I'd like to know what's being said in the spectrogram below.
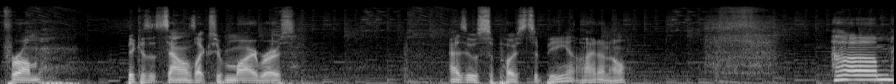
from. Because it sounds like Super Mario Bros. As it was supposed to be, I don't know. Um...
